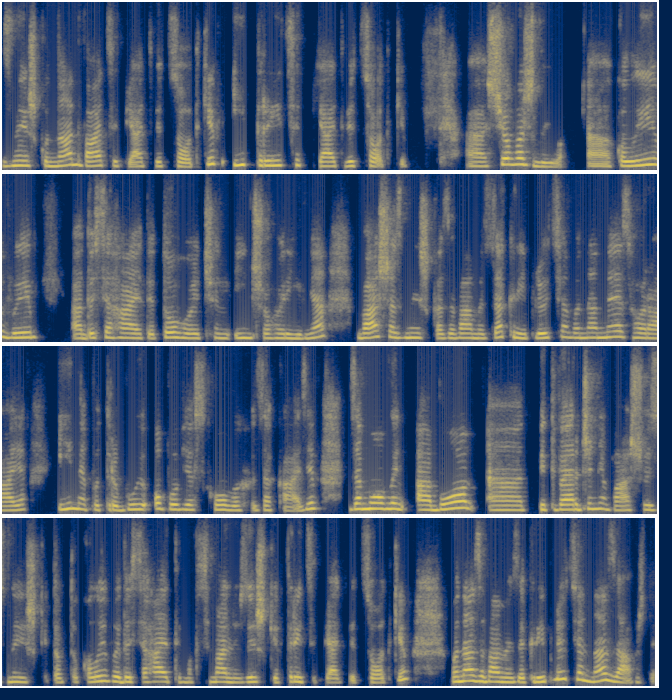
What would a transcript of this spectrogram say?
знижку на 25% і 35%. Що важливо, коли ви досягаєте того чи іншого рівня, ваша знижка за вами закріплюється, вона не згорає і не потребує обов'язкових заказів, замовлень або підтвердження вашої знижки. Тобто, коли ви досягаєте максимальної знижки в 35%, вона за вами закріплюється назавжди.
